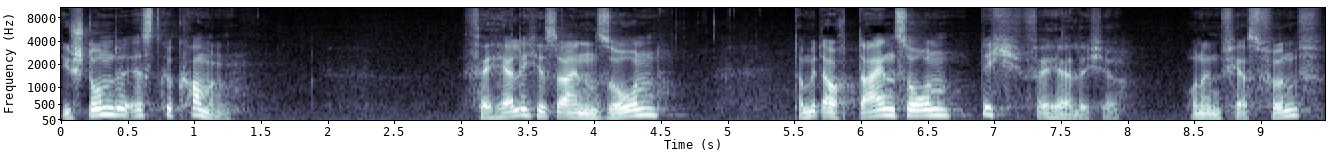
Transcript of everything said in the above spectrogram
die Stunde ist gekommen. Verherrliche seinen Sohn, damit auch dein Sohn dich verherrliche. Und in Vers 5,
